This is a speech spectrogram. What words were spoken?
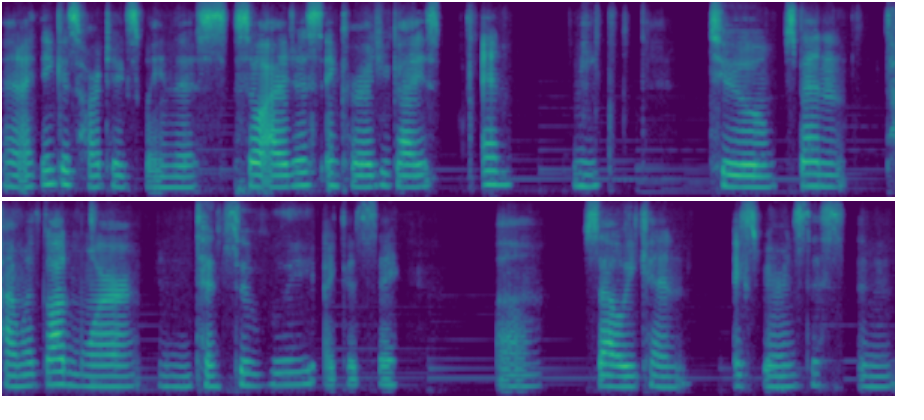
And I think it's hard to explain this. So I just encourage you guys and me to spend time with God more intensively, I could say, um, so we can experience this and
